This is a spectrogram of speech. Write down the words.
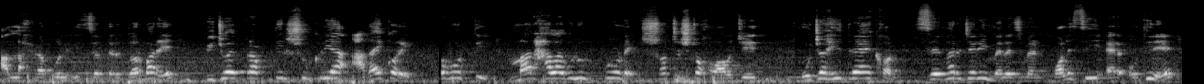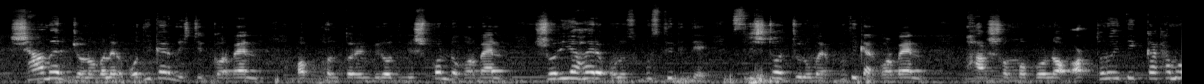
আল্লাহ রাবুল ইজ্জতের দরবারে বিজয় প্রাপ্তির সুক্রিয়া আদায় করে পরবর্তী মারহালাগুলো পূরণে সচেষ্ট হওয়া উচিত। মুজাহিদরা এখন সেভারজেরি ম্যানেজমেন্ট পলিসি এর অধীনে শামের জনগণের অধিকার নিশ্চিত করবেন, অভ্যন্তরীণ বিরোধ নিষ্পন্ন করবেন, শরিয়াহের অনুপস্থিতিতে সৃষ্ট জুলুমের প্রতিকার করবেন, ভারসাম্যপূর্ণ অর্থনৈতিক কাঠামো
